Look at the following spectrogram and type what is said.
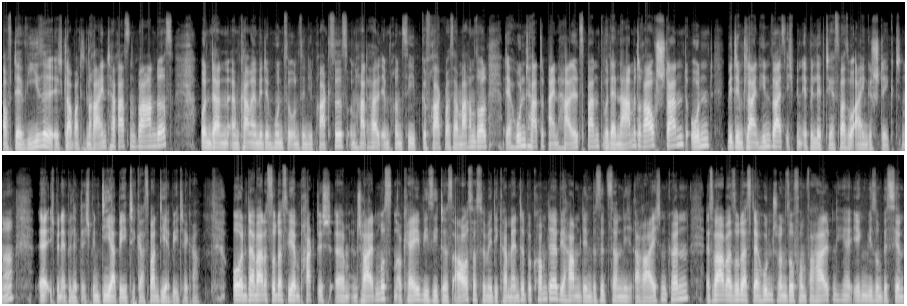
auf der Wiese. Ich glaube, auf den Rheinterrassen waren das. Und dann ähm, kam er mit dem Hund zu uns in die Praxis und hat halt im Prinzip gefragt, was er machen soll. Der Hund hatte ein Halsband, wo der Name drauf stand und mit dem kleinen Hinweis, ich bin Epileptiker. Es war so eingestickt. Ne? Äh, ich bin Epileptiker, ich bin Diabetiker. Es war ein Diabetiker. Und dann war das so, dass wir praktisch ähm, entscheiden mussten, okay, wie sieht das aus, was für Medikamente bekommt er. Wir haben den Besitzer nicht erreichen können. Es war aber so, dass der Hund schon so vom Verhalten her irgendwie so ein bisschen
